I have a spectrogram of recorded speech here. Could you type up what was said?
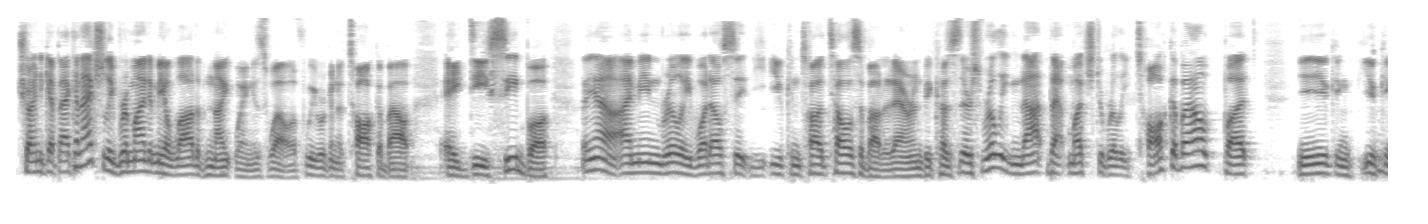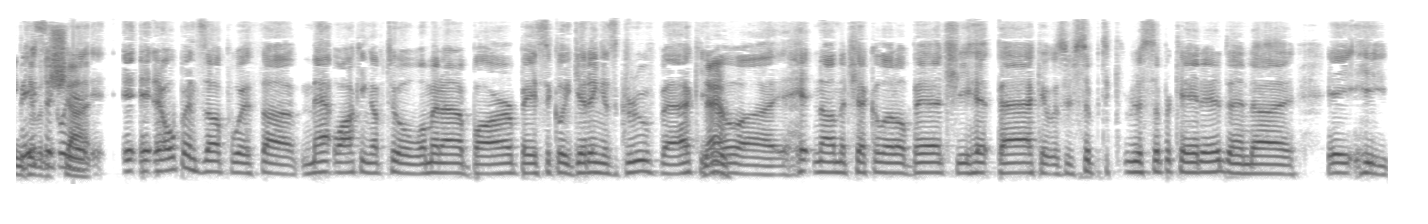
trying to get back, and actually reminded me a lot of Nightwing as well. If we were going to talk about a DC book, yeah, I mean, really, what else it, you can t- tell us about it, Aaron? Because there's really not that much to really talk about, but you can you can give it a shot. it, it, opens up with uh, Matt walking up to a woman at a bar, basically getting his groove back. You Yeah. know, uh, hitting on the chick a little bit. She hit back. It was recipro- reciprocated, and uh, he, he,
